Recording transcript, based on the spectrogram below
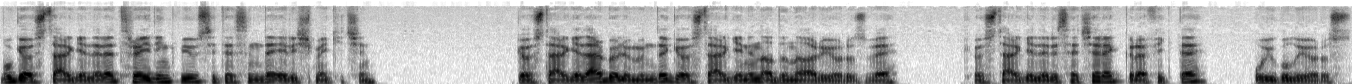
Bu göstergelere TradingView sitesinde erişmek için Göstergeler bölümünde göstergenin adını arıyoruz ve göstergeleri seçerek grafikte uyguluyoruz.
